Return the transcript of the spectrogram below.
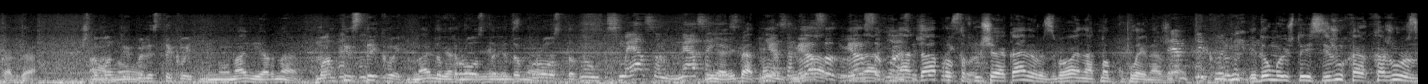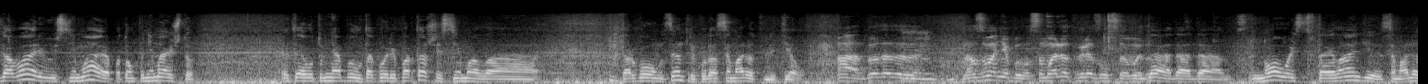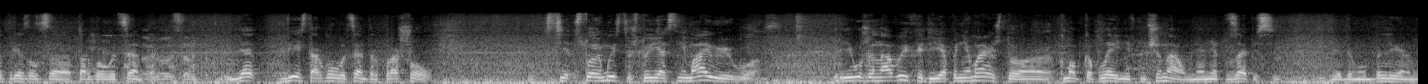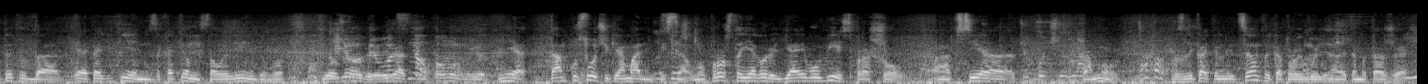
Когда? Что А, манты ну, были с тыквой. Ну, наверное. Манты с тыквой. Наверное, это просто, это знаю. просто. Ну, с мясом. Мясо Не, есть. ребят, ну, Нет, я мясо- мясо иногда- плюс иногда просто тыква. включаю камеру и забываю на кнопку play нажать. Прям тыкву видно. И думаю, что я сижу, хожу, разговариваю, снимаю, а потом понимаю, что это вот у меня был такой репортаж, я снимал о торговом центре, куда самолет влетел. А, да-да-да. Название было. Самолет врезался в этот Да, да, да. Новость в Таиланде, самолет врезался в торговый центр. торговый центр. Я весь торговый центр прошел с, той мыслью, что я снимаю его. И уже на выходе я понимаю, что кнопка play не включена, у меня нету записи. Я думаю, блин, вот это да. И опять-таки я не захотел, не стало лень, думаю, я ты говорю, его «Ребят, снял, по-моему. Нет, там кусочек я маленький снял. Ну просто я говорю, я его весь прошел. А все там, ну, развлекательные центры, которые были на этом этаже,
